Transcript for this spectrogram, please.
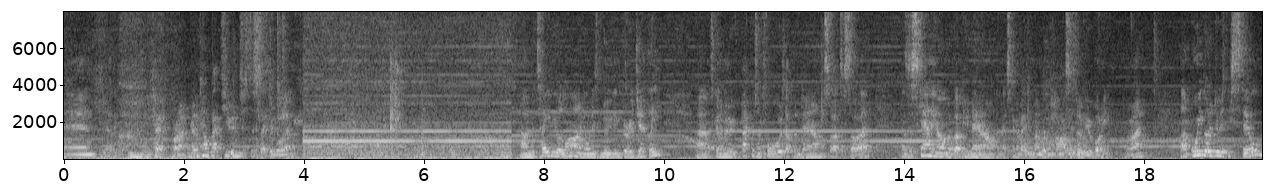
And yeah, I think, mm, okay. Right. I'm going to come back to you in just a second, Wally. Um, the table you're lying on is moving very gently. Uh, it's going to move backwards and forwards, up and down, side to side. There's a scanning arm above you now, and that's going to make a number of passes over your body. All right. Um, all you've got to do is be still,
